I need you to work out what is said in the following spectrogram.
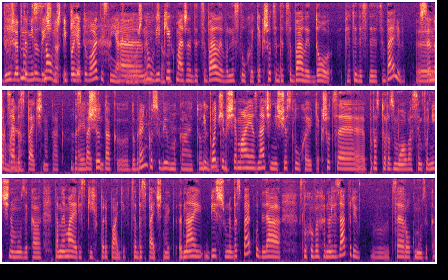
Дуже Ну, це оптимістично знову ж і таки, порятуватись ніяк не Е, можна. ну, від в яких межах децибели вони слухають. Якщо це децибели до 50 децибелів, е, Все нормально. це безпечно, так. А якщо так е, добренько собі вмикають, то І потім дуже. ще має значення, що слухають. Якщо це просто розмова, симфонічна музика, там немає різких перепадів, це безпечно. Найбільшу небезпеку для слухових аналізаторів е, це рок-музика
